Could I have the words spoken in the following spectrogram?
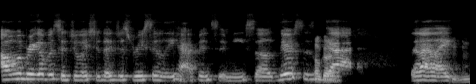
I'm gonna bring up a situation that just recently happened to me. So there's this okay. guy that I like. Mm-hmm.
